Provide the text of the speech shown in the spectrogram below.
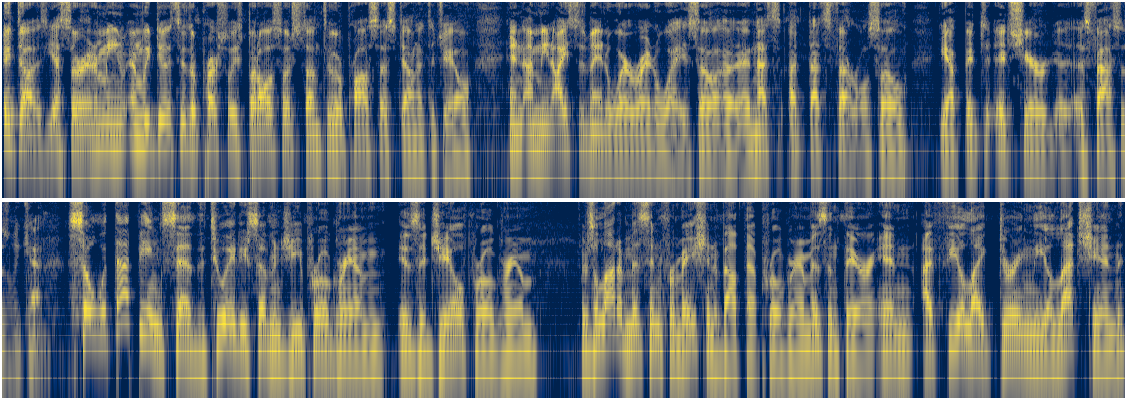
It does, yes, sir. And I mean, and we do it through the press release, but also it's done through a process down at the jail. And I mean, ICE is made aware right away. So, uh, and that's uh, that's federal. So, yeah, it, it's shared uh, as fast as we can. So, with that being said, the 287G program is a jail program. There's a lot of misinformation about that program, isn't there? And I feel like during the election,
